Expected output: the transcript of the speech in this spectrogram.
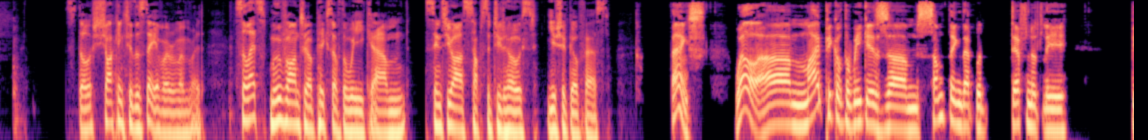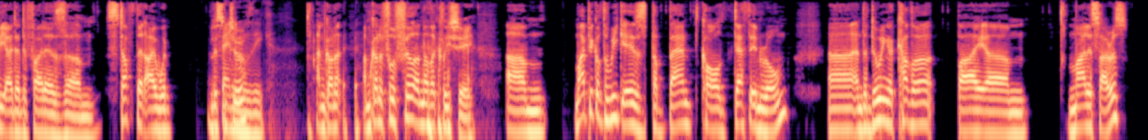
still shocking to this day if I remember it. So let's move on to our picks of the week. Um, since you are a substitute host, you should go first. Thanks. Well, um, my pick of the week is um, something that would definitely be identified as um, stuff that I would listen Benny to. Music. I'm gonna I'm gonna fulfill another cliche. Um, my pick of the week is the band called Death in Rome, uh, and they're doing a cover by um, Miley Cyrus.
